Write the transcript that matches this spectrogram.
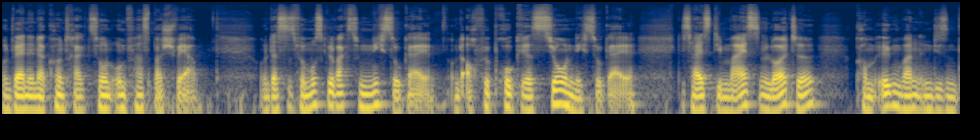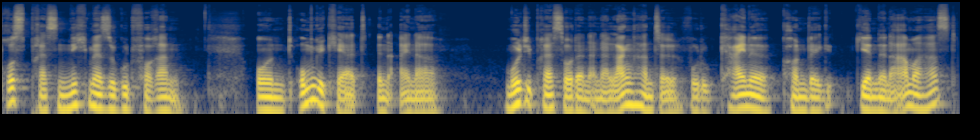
und werden in der Kontraktion unfassbar schwer. Und das ist für Muskelwachstum nicht so geil und auch für Progression nicht so geil. Das heißt, die meisten Leute kommen irgendwann in diesen Brustpressen nicht mehr so gut voran. Und umgekehrt in einer Multipresse oder in einer Langhantel, wo du keine konvergierenden Arme hast,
